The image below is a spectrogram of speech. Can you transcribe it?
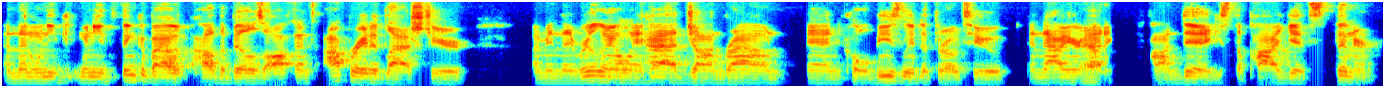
And then when you when you think about how the Bills offense operated last year, I mean, they really only had John Brown and Cole Beasley to throw to, and now you're yeah. adding on Diggs. The pie gets thinner.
